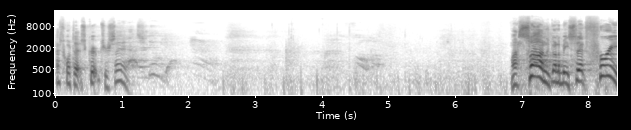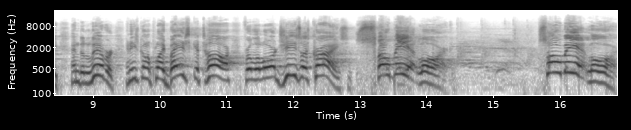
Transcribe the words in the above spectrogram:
That's what that scripture says. My son's going to be set free and delivered, and he's going to play bass guitar for the Lord Jesus Christ. So be it, Lord. So be it, Lord.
